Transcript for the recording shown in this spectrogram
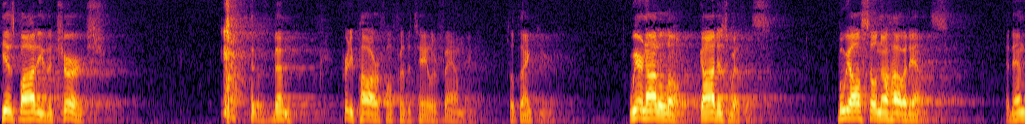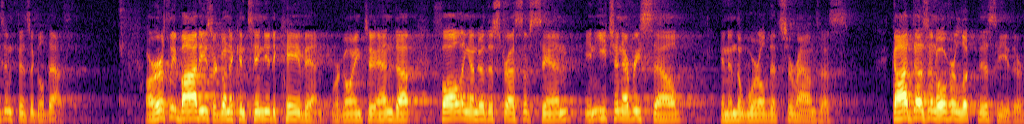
his body, the church, has been pretty powerful for the Taylor family. So thank you. We are not alone. God is with us. But we also know how it ends it ends in physical death. Our earthly bodies are going to continue to cave in. We're going to end up falling under the stress of sin in each and every cell and in the world that surrounds us. God doesn't overlook this either.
